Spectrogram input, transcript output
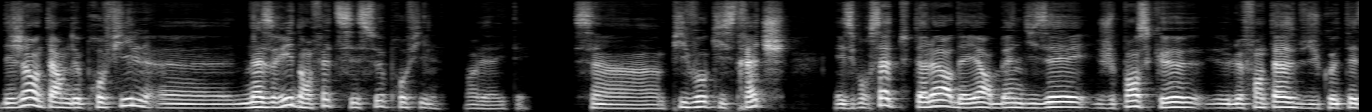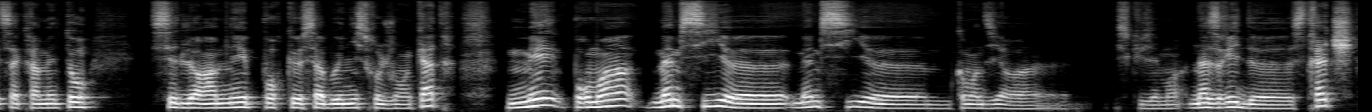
Déjà en termes de profil, euh, Nazrid en fait c'est ce profil en vérité. C'est un pivot qui stretch et c'est pour ça tout à l'heure d'ailleurs Ben disait, je pense que le fantasme du côté de Sacramento c'est de le ramener pour que Sabonis rejoue en 4. Mais pour moi, même si, euh, même si, euh, comment dire, euh, excusez-moi, Nazrid stretch,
